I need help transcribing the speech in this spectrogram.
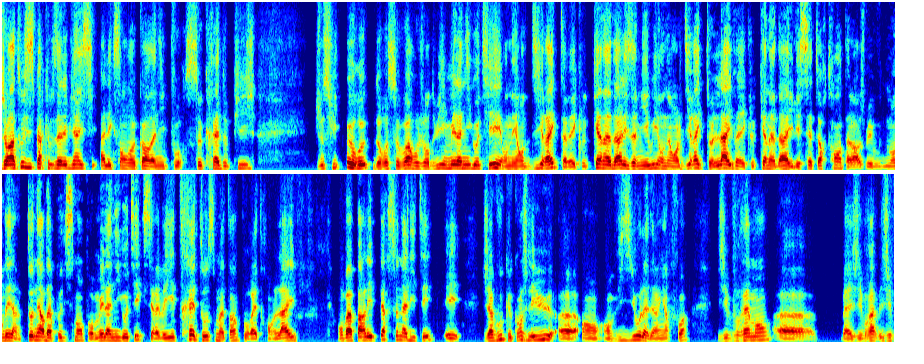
Bonjour à tous, j'espère que vous allez bien. Ici Alexandre Cordani pour Secret de Pige. Je suis heureux de recevoir aujourd'hui Mélanie Gauthier. On est en direct avec le Canada, les amis. Oui, on est en direct live avec le Canada. Il est 7h30. Alors, je vais vous demander un tonnerre d'applaudissements pour Mélanie Gauthier qui s'est réveillée très tôt ce matin pour être en live. On va parler personnalité. Et j'avoue que quand je l'ai eu euh, en, visio la dernière fois, j'ai vraiment euh, bah,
